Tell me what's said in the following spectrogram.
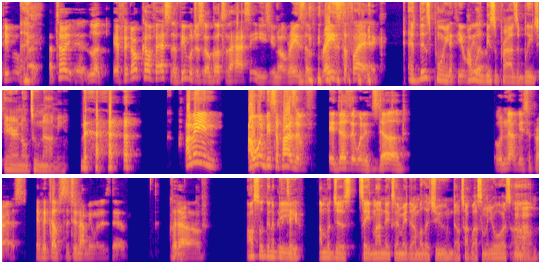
people, uh, I tell you, uh, look, if it don't come fast enough, people just go go to the high seas. You know, raise the raise the flag. At this point, If you I wouldn't be surprised if Bleach Aaron on Toonami. I mean, I wouldn't be surprised if it does it when it's dubbed. Would not be surprised if it comes to Toonami when it's dubbed. But um, Also gonna be. I'm gonna just say my next anime, then I'm gonna let you, you know, talk about some of yours. Mhm. Um,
